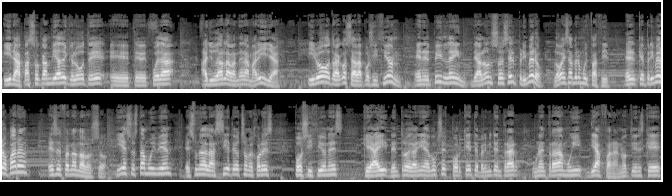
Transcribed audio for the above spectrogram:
ir a paso cambiado y que luego te, eh, te pueda ayudar la bandera amarilla. Y luego otra cosa, la posición en el pit lane de Alonso es el primero. Lo vais a ver muy fácil. El que primero para es el Fernando Alonso. Y eso está muy bien. Es una de las 7-8 mejores posiciones que hay dentro de la línea de boxes porque te permite entrar una entrada muy diáfana. No tienes que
